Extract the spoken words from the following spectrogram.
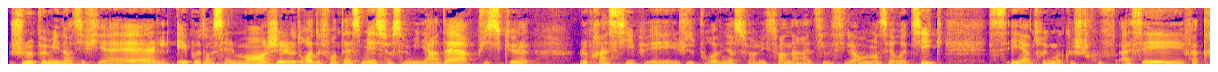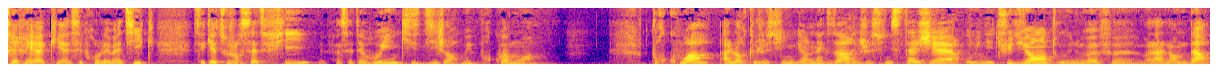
je peux m'identifier à elle, et potentiellement, j'ai le droit de fantasmer sur ce milliardaire, puisque le principe, et juste pour revenir sur l'histoire narrative aussi la romance érotique, et un truc que je trouve assez, enfin très réac et assez problématique, c'est qu'il y a toujours cette fille, cette héroïne qui se dit genre mais pourquoi moi? Pourquoi, alors que je suis une girl next door et que je suis une stagiaire ou une étudiante ou une meuf euh, voilà lambda,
